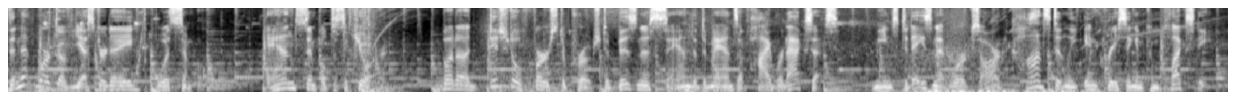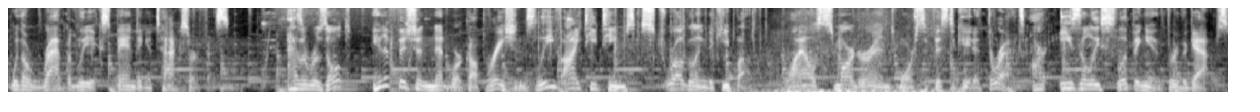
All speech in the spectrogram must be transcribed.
The network of yesterday was simple and simple to secure. But a digital first approach to business and the demands of hybrid access means today's networks are constantly increasing in complexity with a rapidly expanding attack surface. As a result, inefficient network operations leave IT teams struggling to keep up, while smarter and more sophisticated threats are easily slipping in through the gaps.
